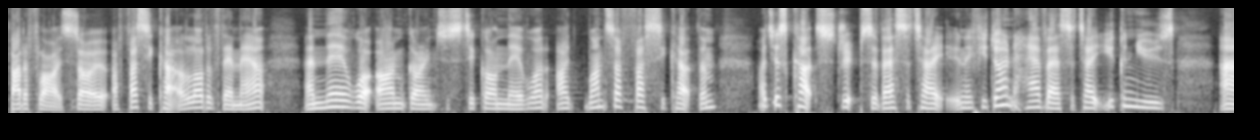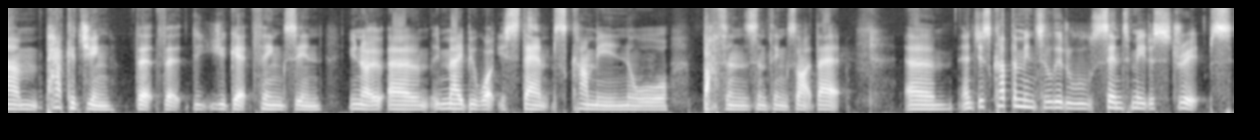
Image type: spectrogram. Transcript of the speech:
butterflies. So I fussy cut a lot of them out, and they're what I'm going to stick on there. What I once I fussy cut them, I just cut strips of acetate. And if you don't have acetate, you can use um, packaging that, that you get things in. You know, um, maybe what your stamps come in or buttons and things like that. Um, and just cut them into little centimetre strips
